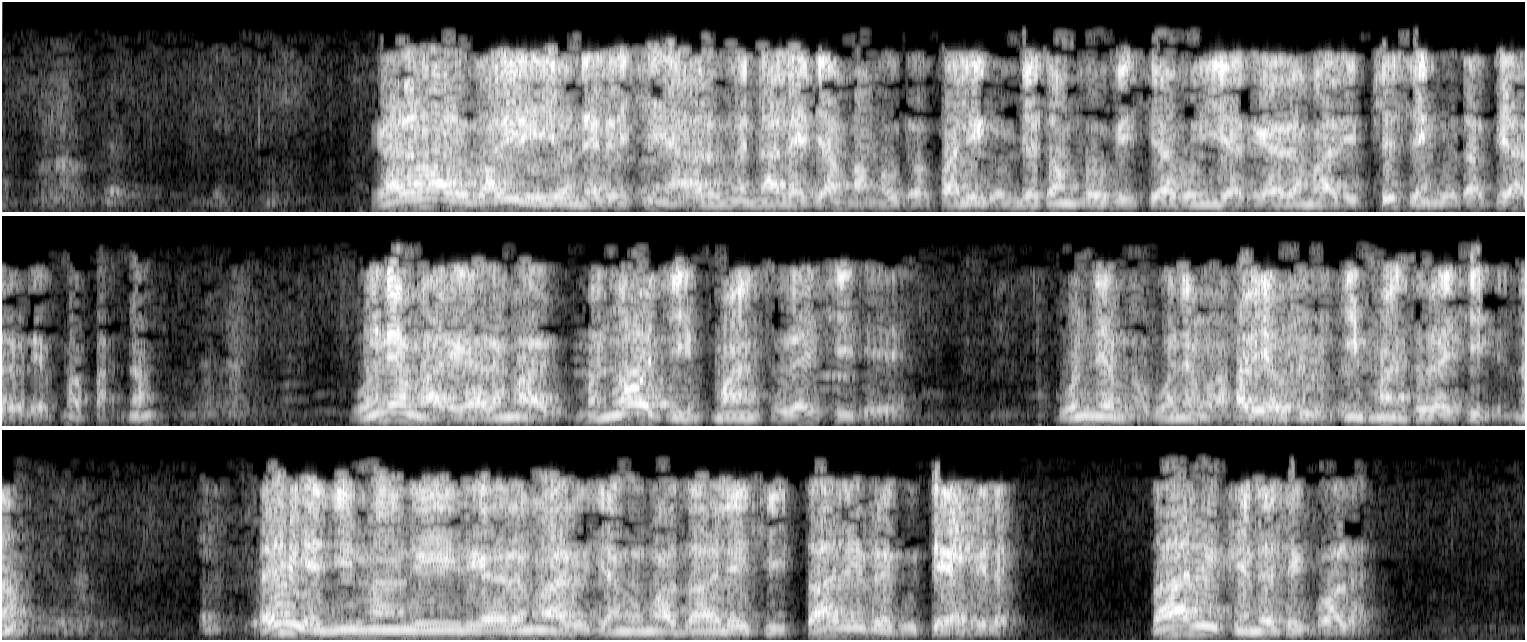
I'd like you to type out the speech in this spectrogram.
ဓမ္မတို့ပါဠိတွေရွတ်နေလို့ရှိရင်အလုံးမနားလဲကြမှာမဟုတ်တော့ပါဠိကိုမျက်စောင်းထိုးပြီးဆရာဘုန်းကြီးကဓမ္မတွေဖြစ်စဉ်ကိုသာပြတော့တယ်မှတ်ပါနော် ဝင်းထဲမှာတရားဓမ္မတို့မနှောကြည်မှန်ဆိုရရှိတယ်ဝင်းထဲမှာဝင်းထဲမှာဟာရယောက်စုအကြည်မှန်ဆိုရရှိတယ်နော်အဲ့ဒီအကြည်မှန်ဒီတရားဓမ္မတို့ရန်ကုန်မှာသားလေးရှိသားလေးဘက်ကိုတဲ့ပေးလိုက်သားလေးခင်တဲ့စိတ်ပေါ်လာ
